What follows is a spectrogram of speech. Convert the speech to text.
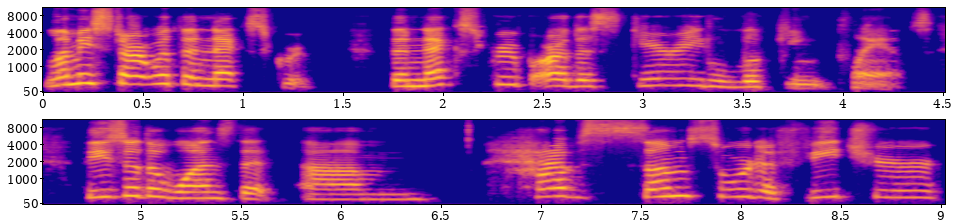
Let me start with the next group. The next group are the scary looking plants. These are the ones that um, have some sort of feature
